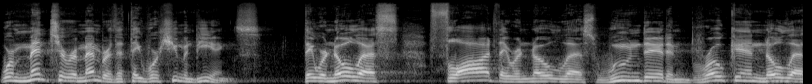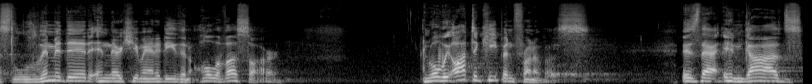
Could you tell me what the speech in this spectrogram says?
we're meant to remember that they were human beings. They were no less flawed, they were no less wounded and broken, no less limited in their humanity than all of us are. And what we ought to keep in front of us is that in God's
